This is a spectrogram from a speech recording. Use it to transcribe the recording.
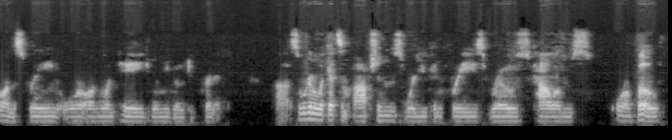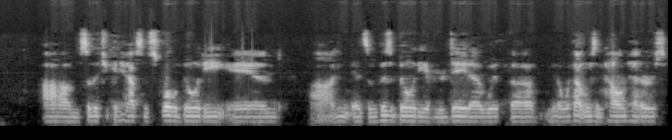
on the screen or on one page when you go to print it. Uh, so we're going to look at some options where you can freeze rows, columns, or both um, so that you can have some scrollability and uh, and some visibility of your data with uh, you know without losing column headers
